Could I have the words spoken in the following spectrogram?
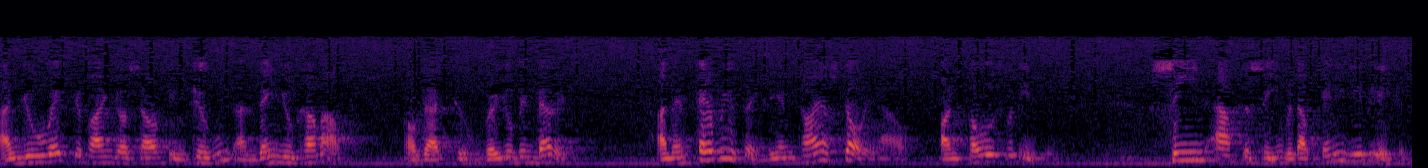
And you wake to find yourself in tune, and then you come out of that tomb where you've been buried. And then everything, the entire story now, unfolds within you. Scene after scene without any deviation.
